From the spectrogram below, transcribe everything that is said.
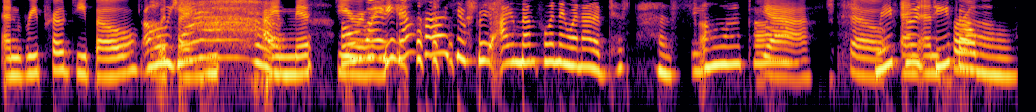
and Repro Depot. Oh yeah, I, I miss dearly. Oh my god, I remember when they went out of business. Oh my god. Yeah. So Repro and, and Depot. Purl,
